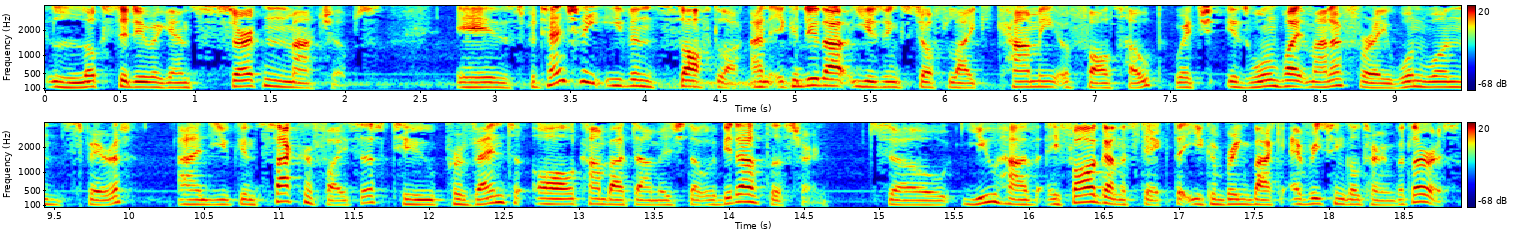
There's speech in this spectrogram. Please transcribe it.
looks to do against certain matchups is potentially even soft lock. And it can do that using stuff like Kami of False Hope, which is one white mana for a 1 1 spirit. And you can sacrifice it to prevent all combat damage that would be dealt this turn. So you have a fog on a stick that you can bring back every single turn with Lurrus.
